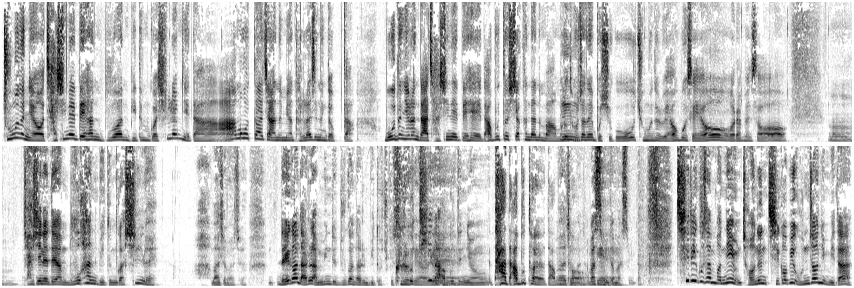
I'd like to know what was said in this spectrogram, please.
주문은요, 자신에 대한 무한 믿음과 신뢰입니다. 아무것도 하지 않으면 달라지는 게 없다. 모든 일은 나 자신에 대해 나부터 시작한다는 마음으로 도전해 보시고 주문을 외워보세요. 라면서, 음, 자신에 대한 무한 믿음과 신뢰. 아, 맞아, 맞아. 내가 나를 안 믿는데 누가 나를 믿어주겠어. 그거. 티 예. 나거든요. 다 나부터예요, 나부터. 맞아, 맞아. 맞습니다, 예. 맞습니다. 7293번님, 저는 직업이 운전입니다.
